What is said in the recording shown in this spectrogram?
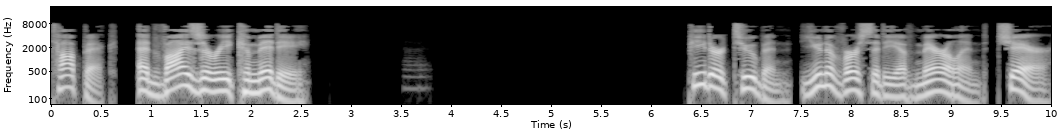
Topic Advisory Committee Peter Teuben, University of Maryland, Chair.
